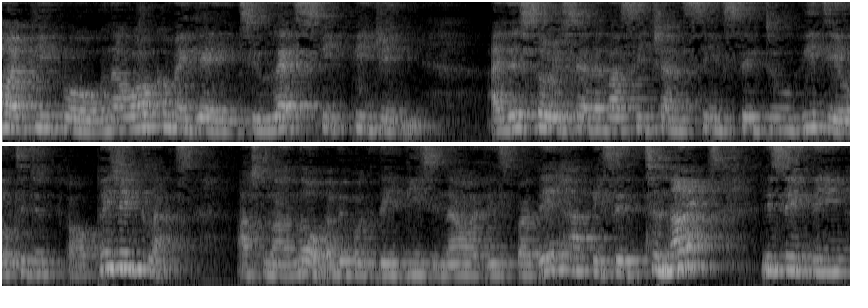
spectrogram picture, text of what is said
My people. Now, welcome again to Let's Speak Pidgin. I did say I never see chance since to do video to do our pidgin class. As you now know, everybody they busy nowadays, but they happy. Say tonight, this evening,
